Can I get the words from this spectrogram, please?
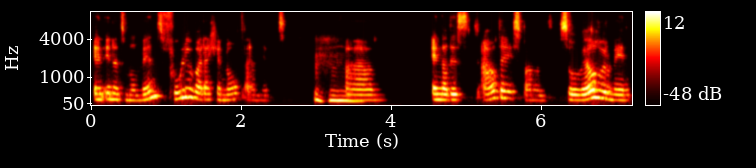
en in het moment voelen waar dat je nood aan hebt. Mm um, en dat is altijd spannend, zowel voor mijn,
